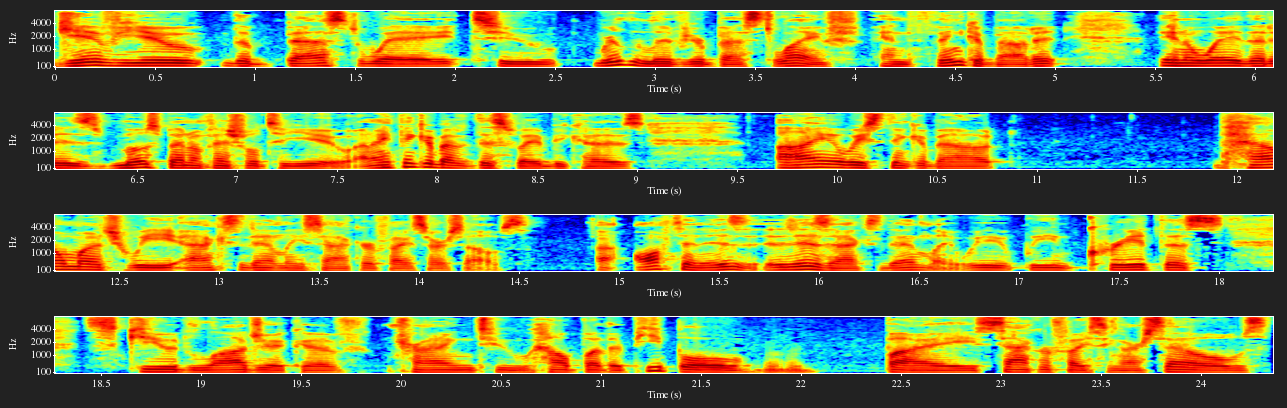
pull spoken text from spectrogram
give you the best way to really live your best life and think about it in a way that is most beneficial to you. And I think about it this way because I always think about how much we accidentally sacrifice ourselves. Uh, often is it is accidentally. We we create this skewed logic of trying to help other people by sacrificing ourselves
